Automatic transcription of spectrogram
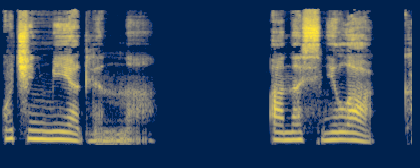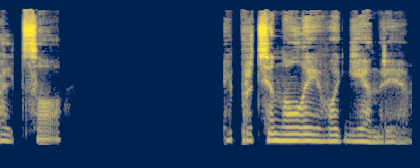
Очень медленно она сняла кольцо и протянула его Генри.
